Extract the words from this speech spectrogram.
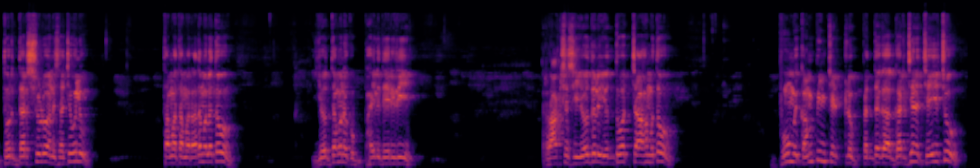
దుర్దర్శుడు అని సచివులు తమ తమ రథములతో యుద్ధమునకు బయలుదేరిరి. రాక్షసి యోధులు యుద్ధోత్సాహముతో భూమి కంపించేట్లు పెద్దగా గర్జన చేయుచు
